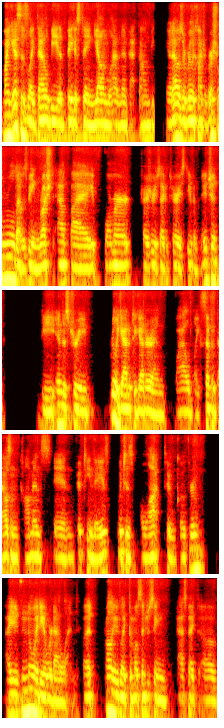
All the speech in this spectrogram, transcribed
My guess is like that'll be the biggest thing Yellen will have an impact on. You know, that was a really controversial rule that was being rushed out by former Treasury Secretary Stephen Mnuchin. The industry really gathered together and filed like 7,000 comments in 15 days, which is a lot to go through. I have no idea where that'll end, but probably like the most interesting aspect of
